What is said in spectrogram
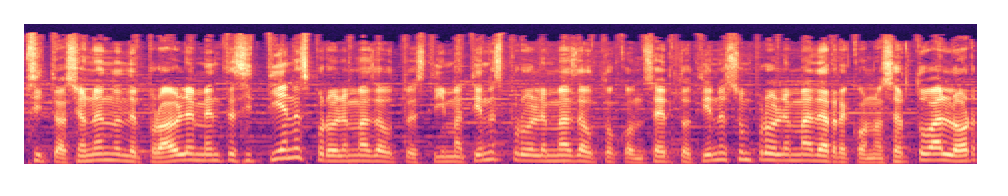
situación en donde probablemente si tienes problemas de autoestima, tienes problemas de autoconcepto, tienes un problema de reconocer tu valor,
